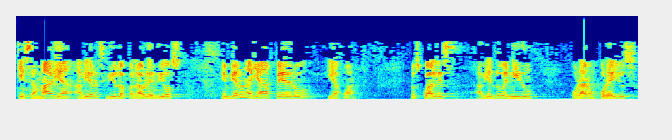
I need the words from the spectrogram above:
que Samaria había recibido la palabra de Dios, enviaron allá a Pedro y a Juan, los cuales, habiendo venido, oraron por ellos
